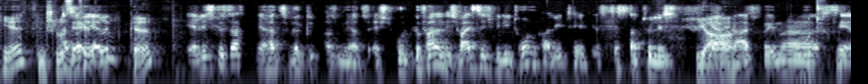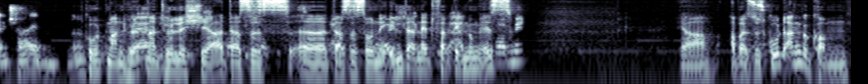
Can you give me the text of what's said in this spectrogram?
Hier, den Schlusstitel, also ehrlich, gell? Ehrlich gesagt, mir hat es wirklich, also mir hat echt gut gefallen. Ich weiß nicht, wie die Tonqualität ist. Das ist natürlich ja, ja immer gut. sehr entscheidend. Ne? Gut, man hört ja, natürlich ja, dass es, äh, dass es so eine Internetverbindung ist. Ja, aber es ist gut angekommen.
